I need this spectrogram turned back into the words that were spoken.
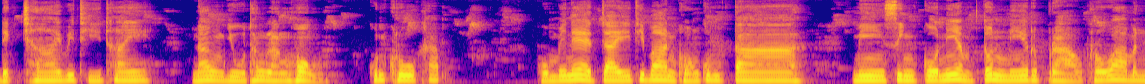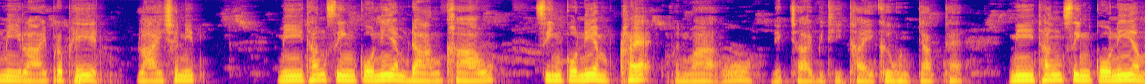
เด็กชายวิถีไทย นั่งอยู่ทั้งหลังห้อง คุณครูครับ ผมไม่แน่ใจที่บ้านของคุณตา มีซิงโกเนียมต้นนี้หรือเปล่า เพราะว่ามันมีหลายประเภท หลายชนิด มีทั้งซิงโกเนียมด่างขาว ซิงโกเนียมแคระเพิ่นว่าโอ้เด็กชายวิธีไทยคือหุ่นจักแท้มีทั้งซิงโกเนียม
